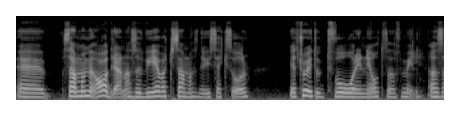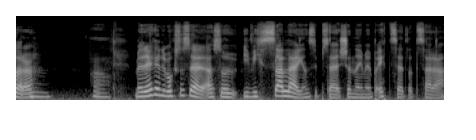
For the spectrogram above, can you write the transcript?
Eh, samma med Adrian, alltså vi har varit tillsammans nu i sex år. Jag tror det tog två år innan jag åt hos hans familj. Alltså såhär, Mm. Ja. Men det kan du också säga, alltså, i vissa lägen typ, så här, känna mig på ett sätt att så här,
